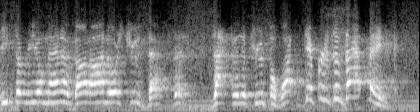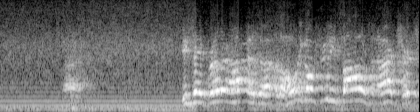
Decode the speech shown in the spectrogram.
eat the real man of God. I know it's truth. That's, exactly the truth. But what difference does that make? You say, brother, our, the, the Holy Ghost really falls in our church.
